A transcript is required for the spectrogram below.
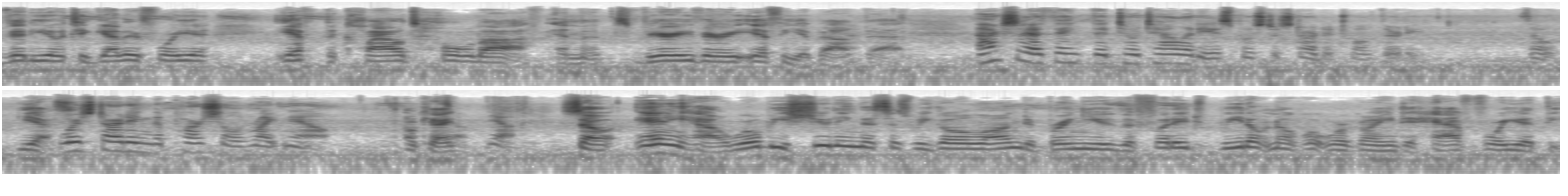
video together for you if the clouds hold off. And it's very, very iffy about that. Actually, I think the totality is supposed to start at 12:30. So yes, we're starting the partial right now. Okay. So, yeah. So anyhow, we'll be shooting this as we go along to bring you the footage. We don't know what we're going to have for you at the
